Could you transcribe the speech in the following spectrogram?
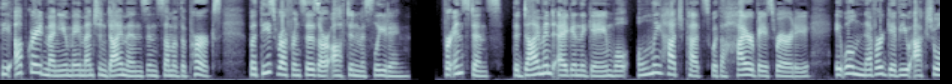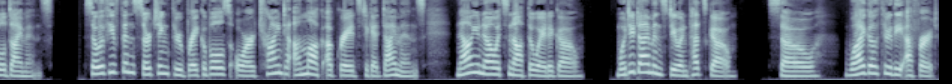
The upgrade menu may mention diamonds in some of the perks, but these references are often misleading. For instance, the diamond egg in the game will only hatch pets with a higher base rarity. It will never give you actual diamonds. So if you've been searching through breakables or trying to unlock upgrades to get diamonds, now you know it's not the way to go. What do diamonds do in Pets Go? So, why go through the effort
